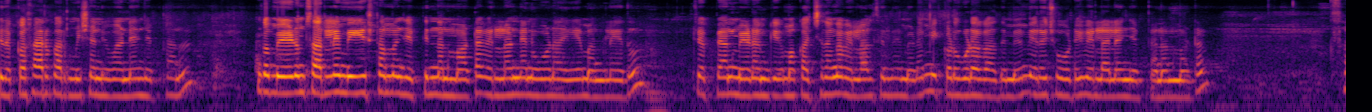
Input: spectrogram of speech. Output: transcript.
ఇది ఒక్కసారి పర్మిషన్ ఇవ్వండి అని చెప్పాను. ఇంకా మేడం సర్లే మీ ఇష్టం అని చెప్పిందనమాట. వెళ్ళండి అని కూడా ఏమనలేదు చెప్పాను మేడంకి మాకు ఖచ్చితంగా వెళ్ళాల్సిందే మేడం. ఇక్కడ కూడా కాదు మేము. వేరే చోటికి వెళ్ళాలి అని చెప్పాను అనమాట సో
